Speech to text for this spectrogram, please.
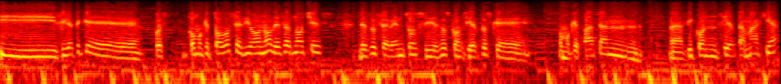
Y fíjate que, pues, como que todo se dio, ¿no? De esas noches, de esos eventos y de esos conciertos que, como que pasan así con cierta magia,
